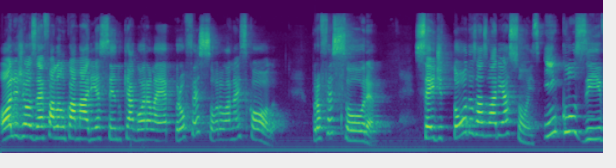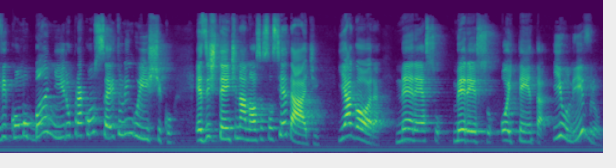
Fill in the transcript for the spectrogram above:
Olha o José falando com a Maria, sendo que agora ela é professora lá na escola. Professora, Sei de todas as variações, inclusive como banir o preconceito linguístico existente na nossa sociedade. E agora, mereço, mereço 80 e o livro?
